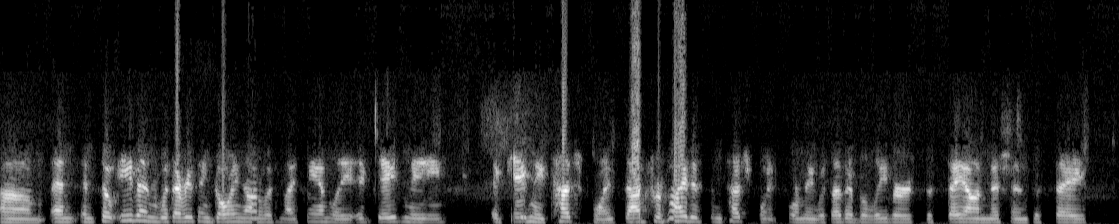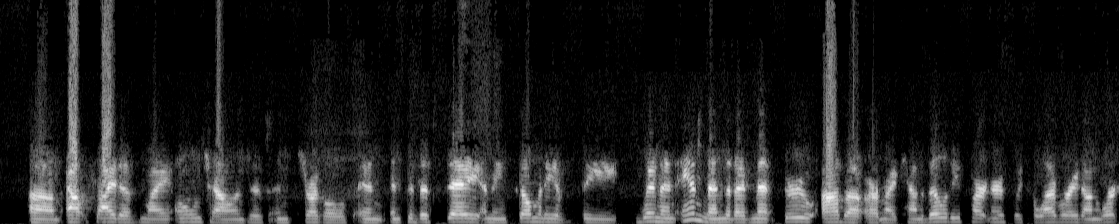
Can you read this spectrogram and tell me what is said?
Um, and and so even with everything going on with my family, it gave me it gave me touch points. God provided some touch points for me with other believers to stay on mission, to stay um, outside of my own challenges and struggles. And, and to this day, I mean, so many of the women and men that I've met through ABBA are my accountability partners. We collaborate on work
